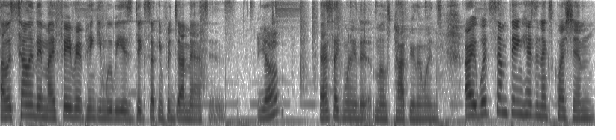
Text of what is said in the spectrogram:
I was telling them my favorite Pinky movie is Dick Sucking for Dumbasses. Yep. That's like one of the most popular ones. All right, what's something? Here's the next question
